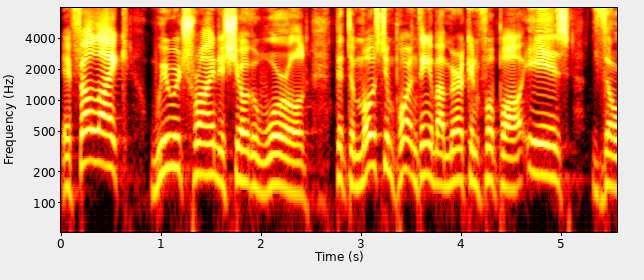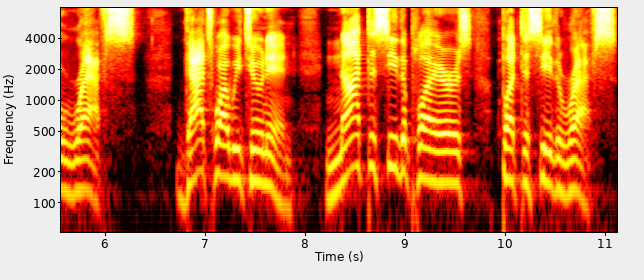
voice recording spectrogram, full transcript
It felt like we were trying to show the world that the most important thing about American football is the refs. That's why we tune in. Not to see the players, but to see the refs.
